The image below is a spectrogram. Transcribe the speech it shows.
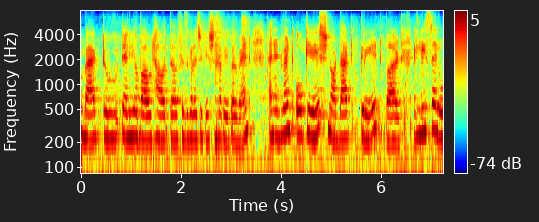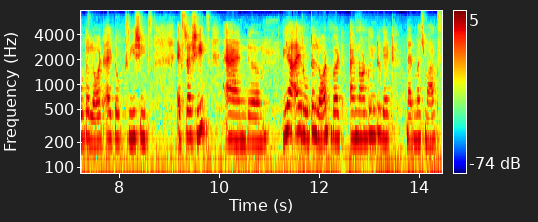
Came back to tell you about how the physical education ka paper went and it went okayish, not that great, but at least I wrote a lot. I took three sheets, extra sheets and um, yeah, I wrote a lot, but I'm not going to get that much marks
